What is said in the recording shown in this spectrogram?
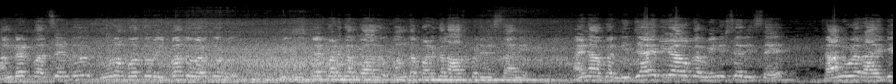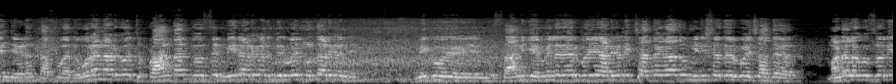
హండ్రెడ్ పర్సెంట్ దూరం పోతున్నారు ఇబ్బంది పడుతున్నారు మీకు ముప్పై పడకలు కాదు వంద పడకలు హాస్పిటల్ ఇస్తా అని. ఆయన ఒక నిజాయితీగా ఒక మినిస్టర్ ఇస్తే దాన్ని కూడా రాజకీయం చేయడం తప్పు కాదు. ఎవరైనా అడగవచ్చు ప్రాంతానికి వస్తే మీరు అడగండి మీరు పోయి ముందు అడగండి. మీకు స్థానిక ఎమ్మెల్యే దగ్గరికి పోయి అడగడానికి చేత కాదు మినిస్టర్ దగ్గరికి పోయి చేత కాదు. మండల కూర్చొని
